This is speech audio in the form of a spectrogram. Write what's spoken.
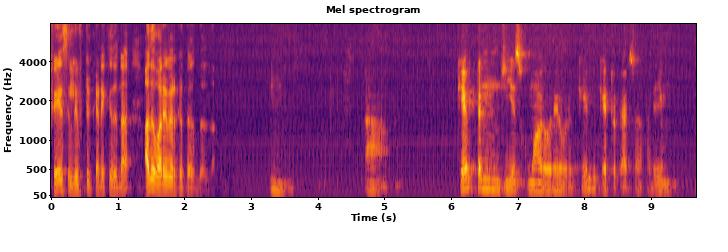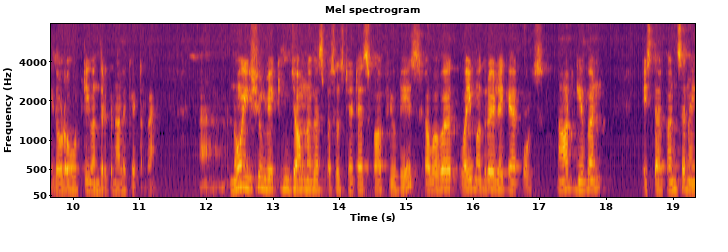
ஃபேஸ் லிஃப்ட் கிடைக்குதுன்னா அது வரவேற்க தகுந்தது தான். கேப்டன் ஜிஎஸ் குமார் ஒரே ஒரு கேள்வி கேட்டிருக்காரு சார். அதையும் இதோட ஒட்டி வந்திருக்கனால கேட்டுறேன். No issue making Jamnagar special status for few days however why Madurai like airports not given is the concern I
